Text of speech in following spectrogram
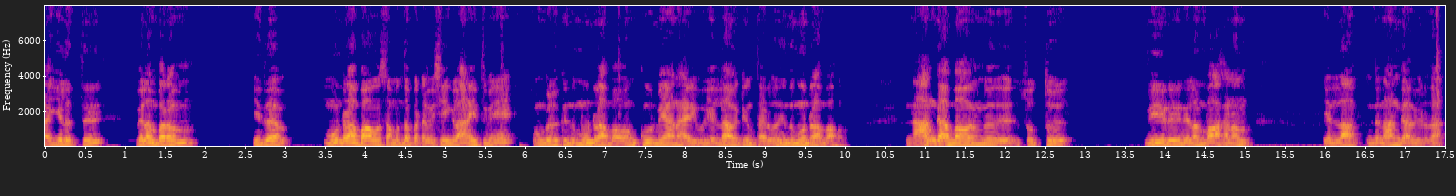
கையெழுத்து விளம்பரம். இந்த மூன்றாம் பாவம் சம்பந்தப்பட்ட விஷயங்கள் அனைத்துமே உங்களுக்கு இந்த மூன்றாம் பாவம் கூர்மையான அறிவு எல்லாவற்றையும் தருவது இந்த மூன்றாம் பாவம். நான்காம் பாவம் என்பது சொத்து வீடு நிலம் வாகனம் எல்லாம் இந்த நான்காம் வீடு தான்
